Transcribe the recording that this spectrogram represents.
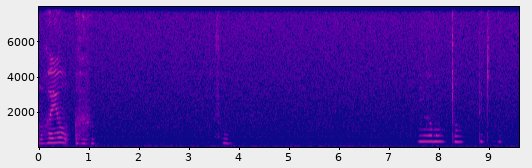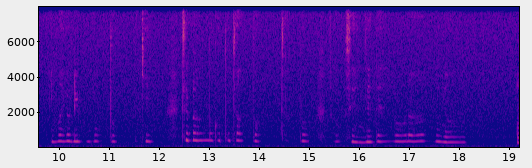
おはよう。そう。今もっとできる今よりももっとできる自分のことちゃんとちゃんとそう信じておらんよ。お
